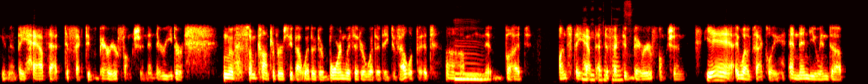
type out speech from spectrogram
you know, they have that defective barrier function, and they're either some controversy about whether they're born with it or whether they develop it. Um, mm. But once they Maybe have that defective barrier function, yeah, well, exactly. And then you end up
